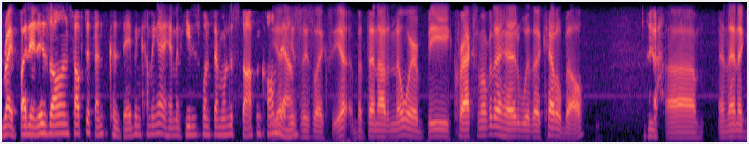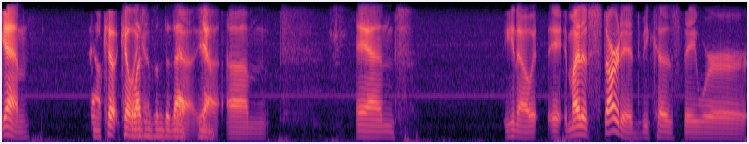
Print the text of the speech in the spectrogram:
Right, but it is all in self defense because they've been coming at him, and he just wants everyone to stop and calm yeah, down. he's, he's like, yeah, but then out of nowhere, Bee cracks him over the head with a kettlebell. Yeah. Um, and then again, Yeah, ki- killing him. Legends him to that. Yeah, yeah. Um, and you know, it, it might have started because they were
